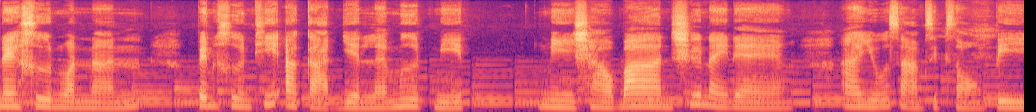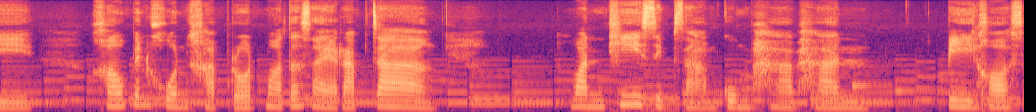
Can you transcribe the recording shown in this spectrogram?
ในคืนวันนั้น เป็นคืนที่อากาศเย็นและมืดมิด มีชาวบ้านชื่อนายแดง อายุ 32 ปี เขาเป็นคนขับรถมอเตอร์ไซค์รับจ้าง วันที่ 13 กุมภาพันธ์ ปีคศ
